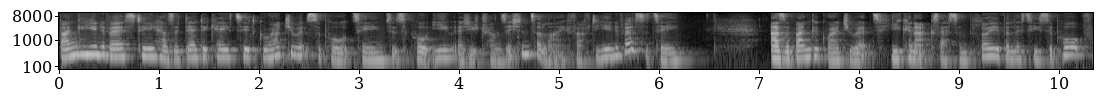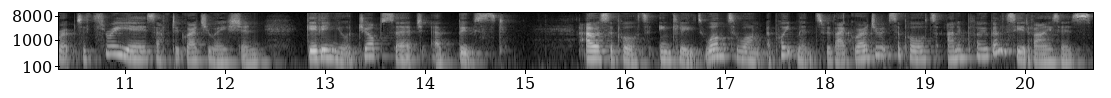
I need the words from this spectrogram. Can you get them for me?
Bangor University has a dedicated graduate support team to support you as you transition to life after university. As a Bangor graduate, you can access employability support for up to three years after graduation, giving your job search a boost. Our support includes one to one appointments with our graduate support and employability advisors.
